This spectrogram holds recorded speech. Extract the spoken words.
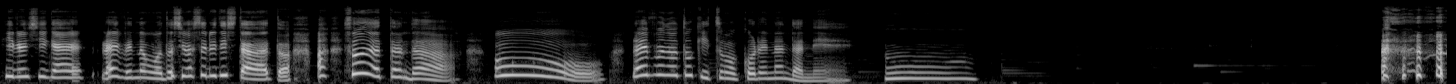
ひろしがライブの戻し忘れでした、と。あ、そうだったんだ。おー。ライブの時いつもこれなんだね。うーん。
